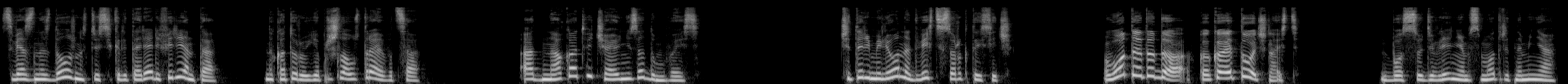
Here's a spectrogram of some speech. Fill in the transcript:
связаны с должностью секретаря-референта — на которую я пришла устраиваться. Однако отвечаю, не задумываясь. Четыре миллиона двести сорок тысяч. «Вот это да! Какая точность!» Босс с удивлением смотрит на меня.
